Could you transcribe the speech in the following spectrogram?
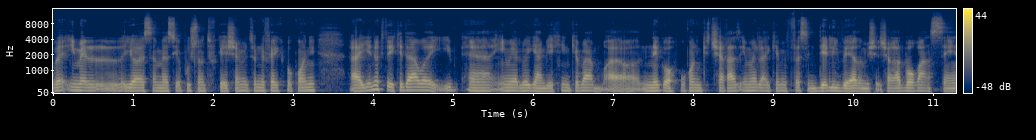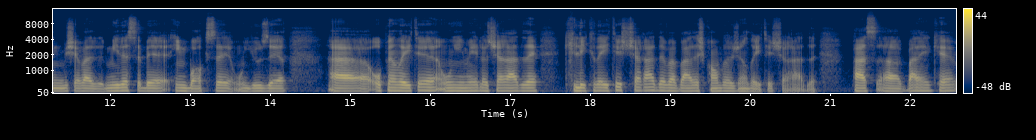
به ایمیل یا SMS یا push notification می‌تونی فکر بکنی. یه نکته ای که درباره ایمیل بگم یکی این که نگاه بکنی که چقدر ایمیل هایی که میفرستین deliver میشه چقدر واقعا send میشه و می‌رسه به inbox اون user open rate اون ایمیل چقدر click rate ش چقدره و بعدش conversion rate ش چقدره. پس برای اینکه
